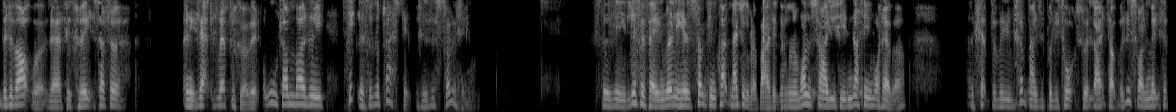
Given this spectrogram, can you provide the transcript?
bit of artwork there to create such a an exact replica of it, all done by the thickness of the plastic, which is astonishing. So the lithophane really has something quite magical about it, because on the one side you see nothing whatever, except that sometimes you put a torch so it lights up, but this one makes a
